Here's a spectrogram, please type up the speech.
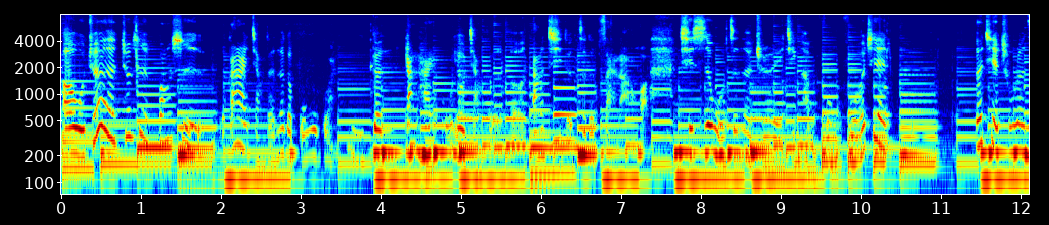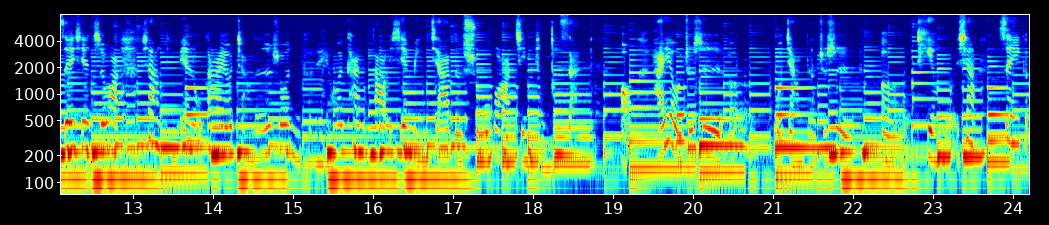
呃，我觉得就是光是我刚才讲的那个博物馆，跟刚才我又讲的呃当期的这个展览的话，其实我真的觉得已经很丰富，而且而且除了这些之外，像里面我刚才有讲的，就是说你可能也会看到一些名家的书画精品展，哦，还有就是呃我讲的就是呃天文，像这一个。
